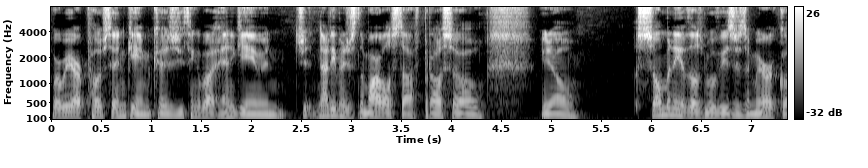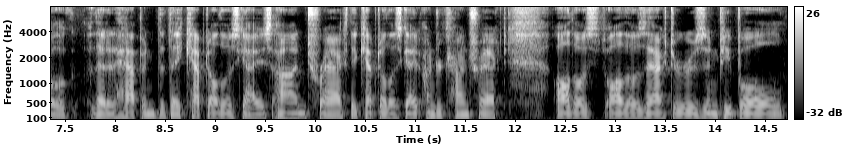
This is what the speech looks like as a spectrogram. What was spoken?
where we are post Endgame because you think about Endgame and not even just the Marvel stuff, but also, you know, so many of those movies is a miracle that it happened that they kept all those guys on track. They kept all those guys under contract. All those all those actors and people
